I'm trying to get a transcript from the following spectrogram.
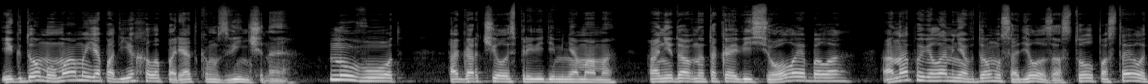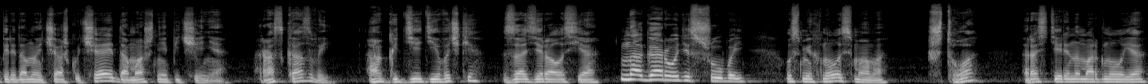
и к дому мамы я подъехала порядком взвинченная. «Ну вот», – огорчилась при виде меня мама, – «а недавно такая веселая была». Она повела меня в дом, усадила за стол, поставила передо мной чашку чая и домашнее печенье. «Рассказывай». «А где девочки?» – заозиралась я. «На огороде с шубой», – усмехнулась мама. «Что?» – растерянно моргнула я.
